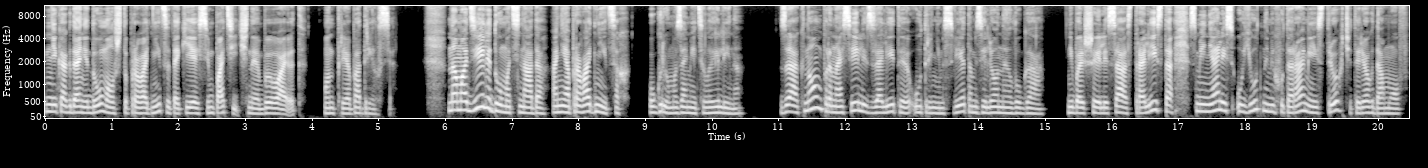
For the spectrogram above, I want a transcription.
«Никогда не думал, что проводницы такие симпатичные бывают», — он приободрился. «Нам о деле думать надо, а не о проводницах», — угрюмо заметила Элина. За окном проносились залитые утренним светом зеленые луга. Небольшие леса астралиста сменялись уютными хуторами из трех четырех домов.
